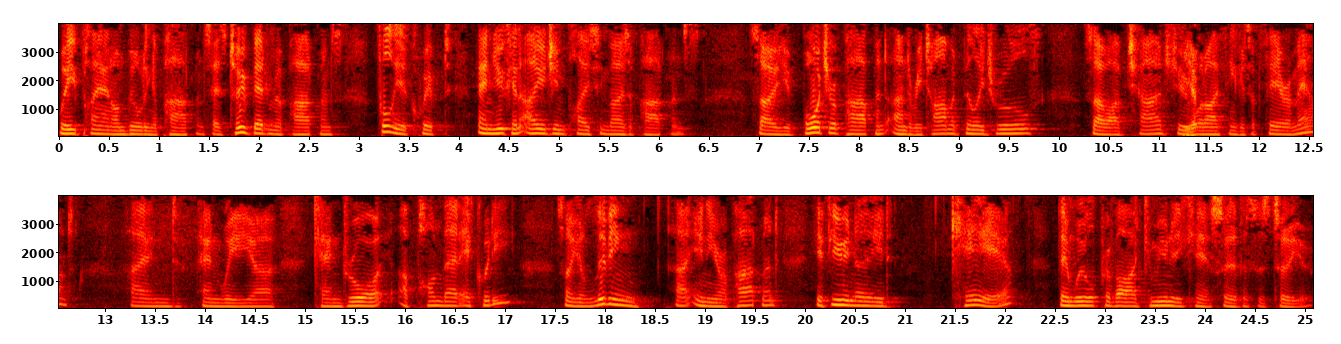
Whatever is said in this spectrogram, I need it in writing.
we plan on building apartments as two bedroom apartments, fully equipped, and you can age in place in those apartments. So you've bought your apartment under retirement village rules. So I've charged you Yep. what I think is a fair amount, and and we uh, can draw upon that equity. So you're living uh, in your apartment. If you need care, then we'll provide community care services to you,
